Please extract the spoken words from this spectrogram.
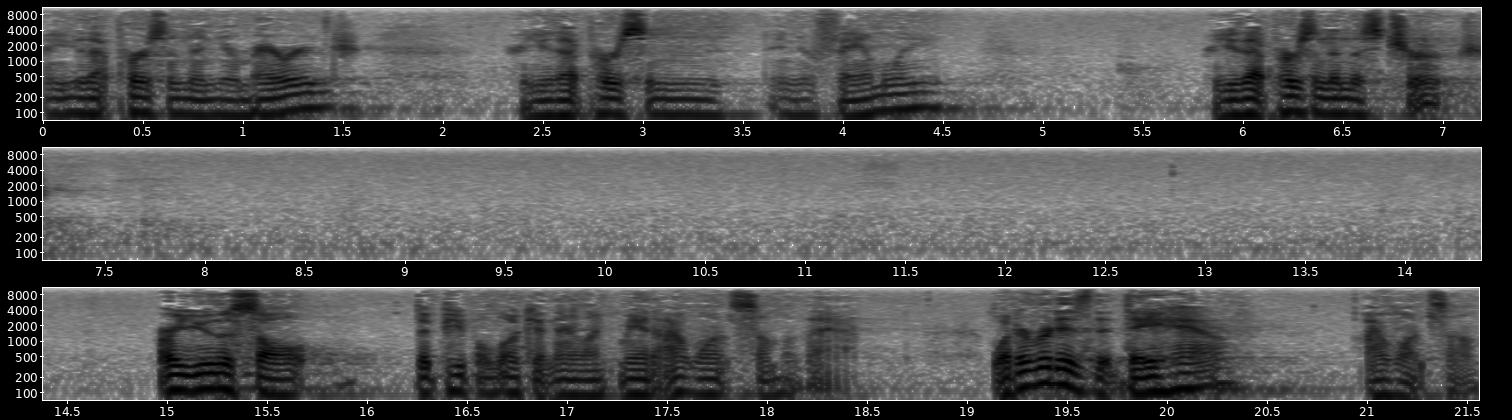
Are you that person in your marriage? Are you that person in your family? Are you that person in this church? Are you the salt that people look at and they're like, man, I want some of that? Whatever it is that they have, I want some.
